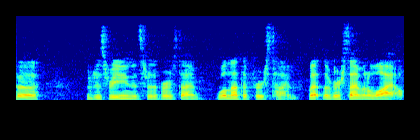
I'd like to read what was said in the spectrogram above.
uh, I'm just reading this for the first time. Well, not the first time, but the first time in a while.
